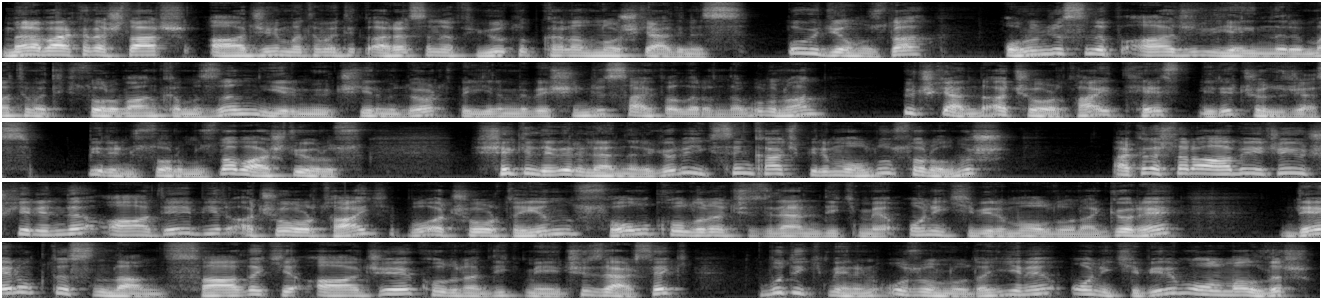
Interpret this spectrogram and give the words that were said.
Merhaba arkadaşlar, Acil Matematik Ara Sınıf YouTube kanalına hoş geldiniz. Bu videomuzda 10. sınıf acil yayınları matematik soru bankamızın 23, 24 ve 25. sayfalarında bulunan üçgende açıortay test 1'i çözeceğiz. Birinci sorumuzla başlıyoruz. Şekilde verilenlere göre x'in kaç birim olduğu sorulmuş. Arkadaşlar ABC üçgeninde AD bir açıortay. Bu açıortayın sol koluna çizilen dikme 12 birim olduğuna göre D noktasından sağdaki AC koluna dikmeyi çizersek bu dikmenin uzunluğu da yine 12 birim olmalıdır.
